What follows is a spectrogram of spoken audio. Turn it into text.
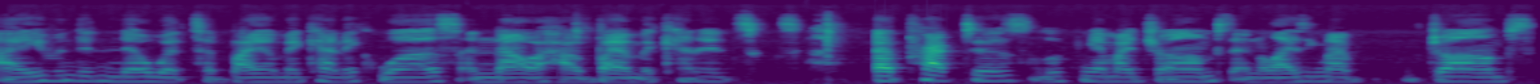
i even didn't know what a biomechanic was and now i have biomechanics uh, practice looking at my jumps analyzing my jumps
